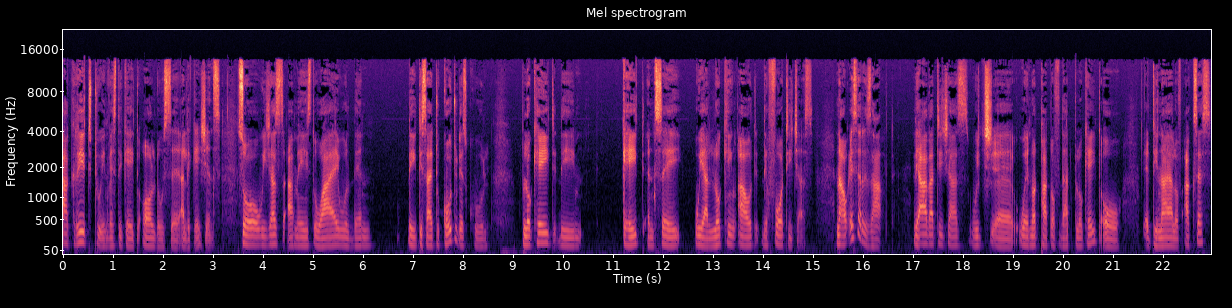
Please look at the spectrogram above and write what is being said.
agreed to investigate all those uh, allegations. So we just amazed why would then they decide to go to the school, blockade the gate and say we are locking out the four teachers. Now as a result the other teachers which uh, were not part of that blockade or a denial of access,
